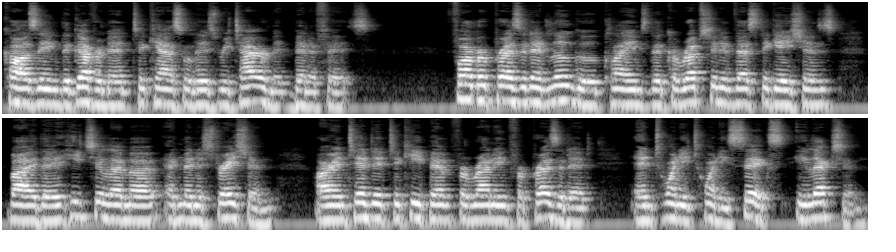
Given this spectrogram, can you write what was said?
causing the government to cancel his retirement benefits. Former President Lungu claims the corruption investigations by the Hichilema administration are intended to keep him from running for president in 2026 election.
